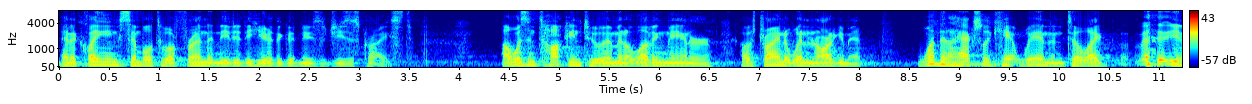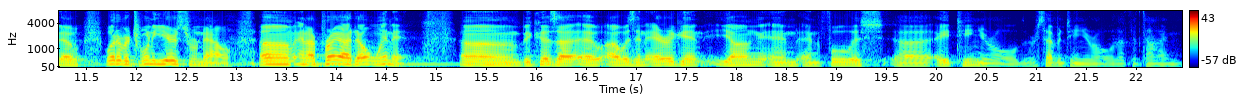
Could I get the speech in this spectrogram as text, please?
and a clanging cymbal to a friend that needed to hear the good news of Jesus Christ. I wasn't talking to him in a loving manner. I was trying to win an argument, one that I actually can't win until, like, you know, whatever, 20 years from now. Um, and I pray I don't win it um, because I, I, was an arrogant, young, and, and foolish 18 uh, year old or 17 year old at the time.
